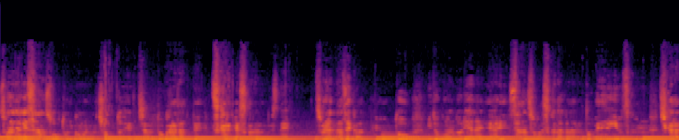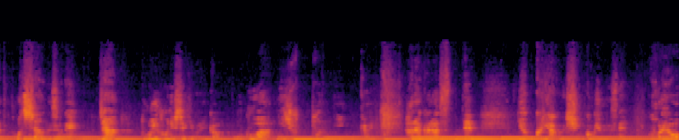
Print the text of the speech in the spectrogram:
それだけ酸素を取り込む量がちょっと減っちゃうと体って疲れやすくなるんですね。それはなぜかっていうとミトコンドリア内でやはり酸素が少なくなるとエネルギーを作る力って落ちちゃうんですよね。じゃあどういう風にしていけばいいか。僕は20分に1回鼻から吸ってゆっくり吐く深呼吸ですね。これを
